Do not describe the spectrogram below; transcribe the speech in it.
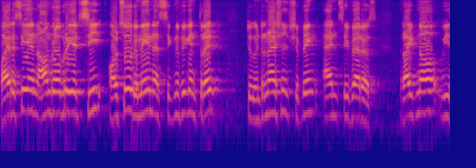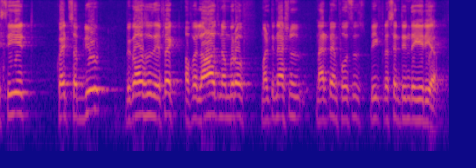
Piracy and armed robbery at sea also remain a significant threat to international shipping and seafarers. Right now, we see it quite subdued because of the effect of a large number of multinational maritime forces being present in the area.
